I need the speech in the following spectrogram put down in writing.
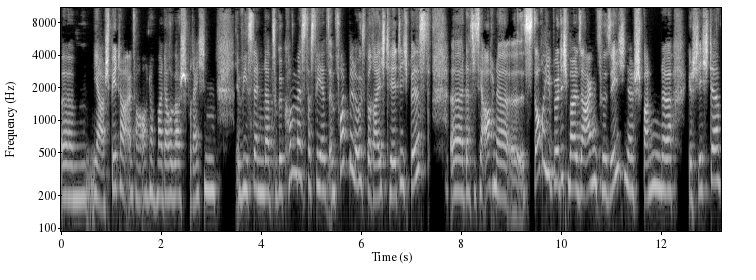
ähm, ja später einfach auch noch mal darüber sprechen, wie es denn dazu gekommen ist, dass du jetzt im Fortbildungsbereich tätig bist. Äh, das ist ja auch eine äh, Story, würde ich mal sagen, für sich eine spannende Geschichte.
